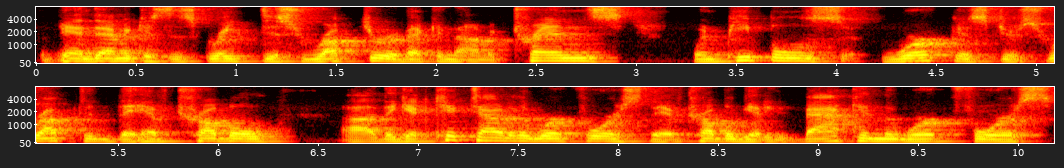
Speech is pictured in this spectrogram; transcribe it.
The pandemic is this great disruptor of economic trends. When people's work is disrupted, they have trouble. Uh, they get kicked out of the workforce. They have trouble getting back in the workforce.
